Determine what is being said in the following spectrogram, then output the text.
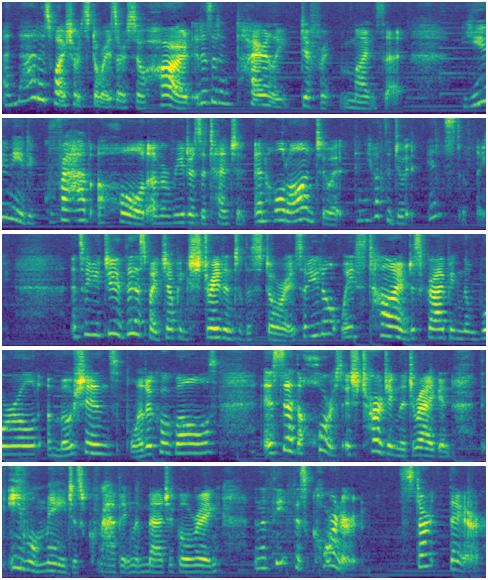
And that is why short stories are so hard. It is an entirely different mindset. You need to grab a hold of a reader's attention and hold on to it, and you have to do it instantly. And so you do this by jumping straight into the story, so you don't waste time describing the world, emotions, political goals. Instead, the horse is charging the dragon, the evil mage is grabbing the magical ring, and the thief is cornered. Start there.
